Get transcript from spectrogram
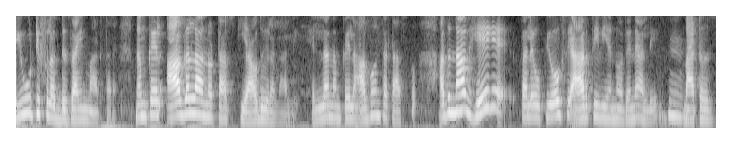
ಬ್ಯೂಟಿಫುಲ್ ಆಗಿ ಡಿಸೈನ್ ಮಾಡ್ತಾರೆ. ನಮ್ಮ ಕೈಯಲ್ಲಿ ಆಗಲ್ಲ ಅನ್ನೋ ಟಾಸ್ಕ್ ಯಾವುದೂ ಇರಲ್ಲ ಅಲ್ಲಿ. ಎಲ್ಲ ನಮ್ಮ ಕೈಯಲ್ಲಿ ಆಗೋವಂಥ ಟಾಸ್ಕು ಅದನ್ನ ನಾವು ಹೇಗೆ ತಲೆ ಉಪಯೋಗಿಸಿ ಆಡ್ತೀವಿ ಅನ್ನೋದೇ ಅಲ್ಲಿ ಮ್ಯಾಟರ್ಸ್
